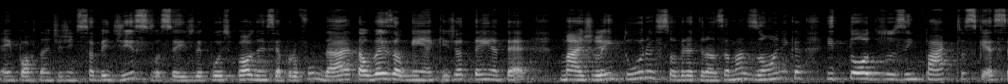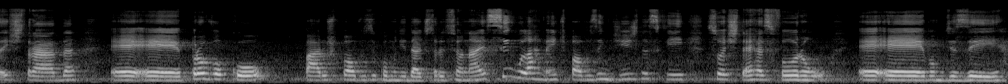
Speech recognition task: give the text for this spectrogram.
É importante a gente saber disso, vocês depois podem se aprofundar. Talvez alguém aqui já tenha até mais leituras sobre a Transamazônica e todos os impactos que essa estrada é, é, provocou para os povos e comunidades tradicionais, singularmente povos indígenas que suas terras foram, é, é, vamos dizer,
